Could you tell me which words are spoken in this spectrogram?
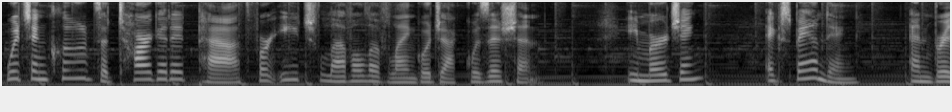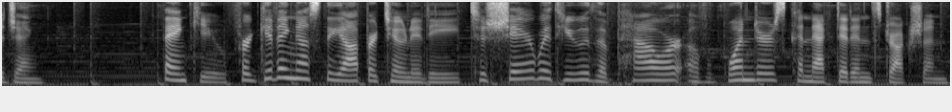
which includes a targeted path for each level of language acquisition, emerging, expanding, and bridging. Thank you for giving us the opportunity to share with you the power of Wonders Connected Instruction.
